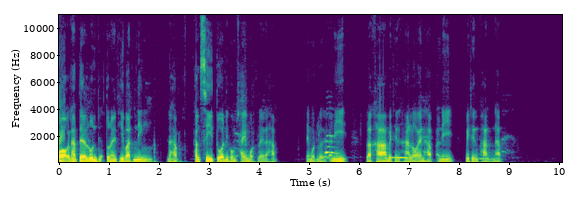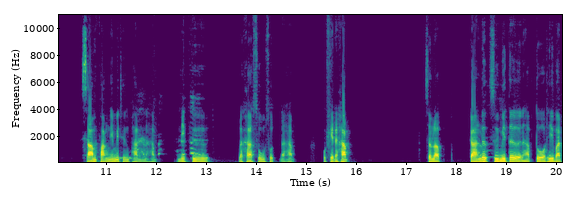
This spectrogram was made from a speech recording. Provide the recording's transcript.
บอกนะครับ แต่รุ่นตัวไหนที่วัดนิ่งนะครับ ทั้ง 4 ตัวนี่ผมใช้หมดเลยนะครับใช้หมดเลย อันนี้ราคาไม่ถึง 500 นะครับ อันนี้ไม่ถึงพันนะครับสามฝั่งนี้ไม่ถึงพันนะครับนนี้คือราคาสูงสุดนะครับ โอเคนะครับสำหรับการเลือกซื้อมิเตอร์นะครับ ตัวที่วัด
